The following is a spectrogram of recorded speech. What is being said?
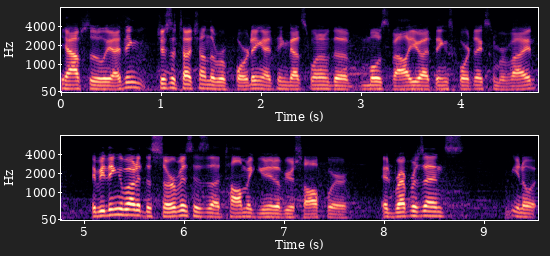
Yeah, absolutely. I think just to touch on the reporting, I think that's one of the most value I think Cortex can provide. If you think about it, the service is an atomic unit of your software. It represents you know,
